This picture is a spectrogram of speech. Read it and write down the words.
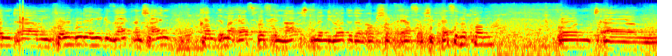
Und ähm, vorhin wurde ja hier gesagt, anscheinend kommt immer erst was in Nachrichten, wenn die Leute dann auch schon erst auf die Fresse bekommen. Und ähm,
